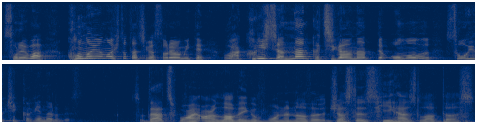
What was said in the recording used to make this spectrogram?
それはこの世の人たちがそれを見てうわクリスチャンなんか違うなって思うそういうきっかけになるんです So that's why our loving of one another, just as He has loved us,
